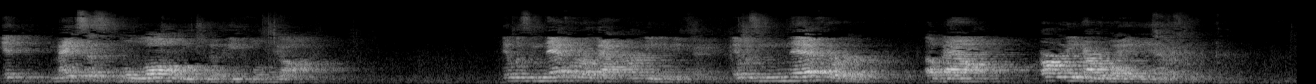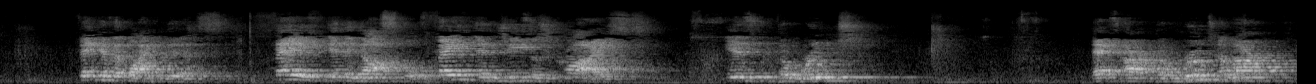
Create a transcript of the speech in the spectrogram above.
it makes us belong to the people of God. It was never about earning anything. It was never about earning our way in. Think of it like this. Faith in the gospel, faith in Jesus Christ is the root. That's our the root of our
